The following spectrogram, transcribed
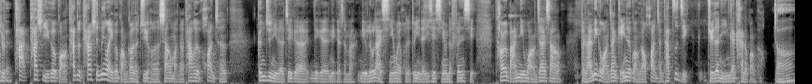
就是它它是一个广，他就他是另外一个广告的聚合商嘛，然后他会换成根据你的这个那个那个什么，你浏览行为或者对你的一些行为的分析，他会把你网站上本来那个网站给你的广告换成他自己觉得你应该看的广告。啊，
